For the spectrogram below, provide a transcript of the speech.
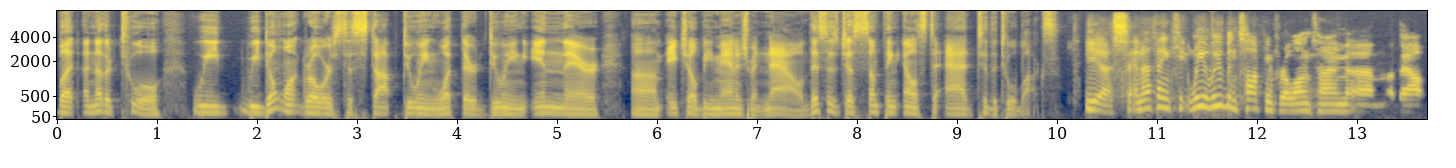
but another tool. We we don't want growers to stop doing what they're doing in their um, HLB management now. This is just something else to add to the toolbox. Yes, and I think we we've been talking for a long time um, about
